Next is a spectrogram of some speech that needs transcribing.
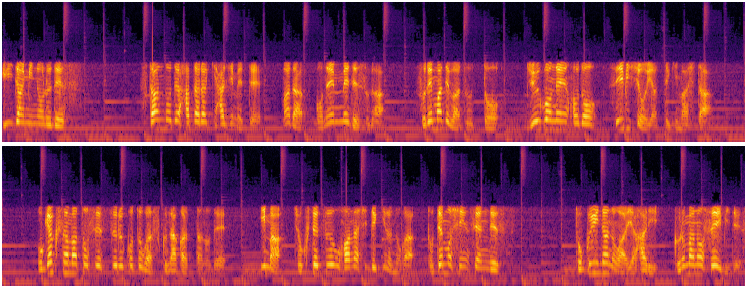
飯田実です。スタンドで働き始めてまだ5年目ですがそれまではずっと15年ほど整備士をやってきました。お客様と接することが少なかったので今直接お話しできるのがとても新鮮です。得意なのはやはり車の整備です。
